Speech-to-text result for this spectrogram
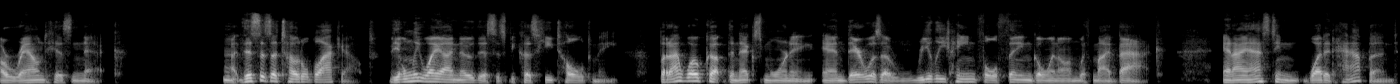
around his neck Mm. This is a total blackout. The only way I know this is because he told me. But I woke up the next morning and there was a really painful thing going on with my back. And I asked him what had happened.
